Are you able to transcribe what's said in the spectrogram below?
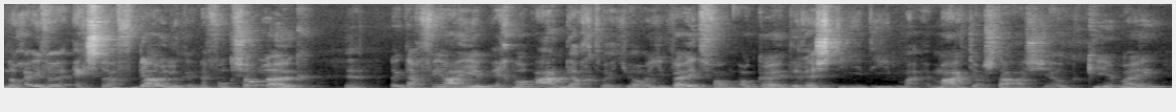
nog even extra verduidelijken. Dat vond ik zo leuk. Ja. Dat ik dacht van, ja, je hebt echt wel aandacht, weet je wel. Je weet van, oké, de rest die, die ma- maakt jouw stages elke keer mee.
